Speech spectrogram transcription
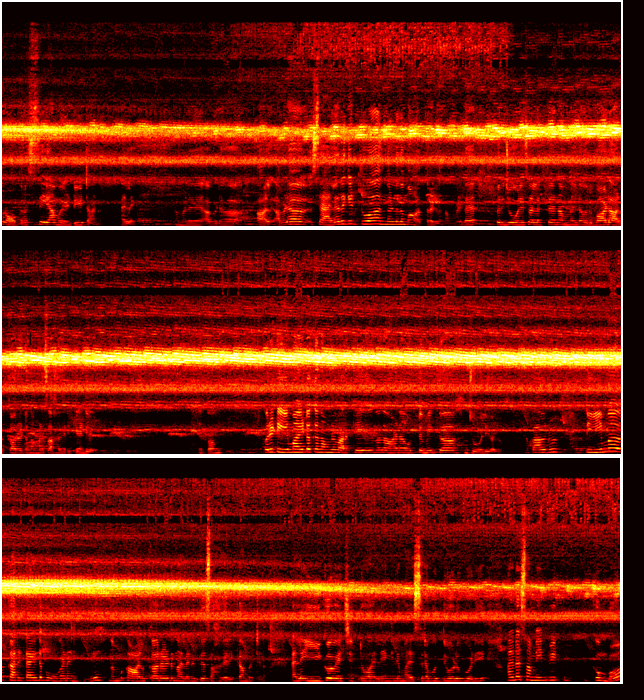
പ്രോഗ്രസ് ചെയ്യാൻ വേണ്ടിയിട്ടാണ് അല്ലേ? നമ്മൾ അവിടെ ആൾ അവിടെ സാലറി കിട്ടുക എന്നുള്ളത് മാത്രമല്ല നമ്മളുടെ ഒരു ജോലി സ്ഥലത്ത് നമ്മളുടെ ഒരുപാട് ആൾക്കാരുമായിട്ട് നമ്മൾ സഹകരിക്കേണ്ടി വരും. ഇപ്പം ഒരു ടീമായിട്ടൊക്കെ നമ്മൾ വർക്ക് ചെയ്യുന്നതാണ് ഒട്ടുമിക്ക ജോലികളും. അപ്പോൾ ആ ഒരു ടീം കറക്റ്റായിട്ട് പോകണമെങ്കിൽ നമുക്ക് ആൾക്കാരുമായിട്ട് നല്ല രീതിയിൽ സഹകരിക്കാൻ പറ്റണം. അല്ല ഈഗോ വെച്ചിട്ടോ അല്ലെങ്കിൽ മത്സരബുദ്ധിയോടുകൂടി അതിനെ സമീപിക്കുമ്പോൾ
